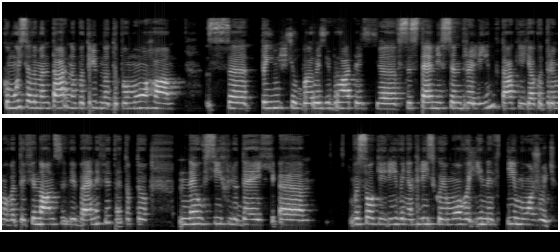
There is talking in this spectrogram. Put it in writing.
комусь елементарно потрібна допомога з тим, щоб розібратись е, в системі Centralink, так і як отримувати фінансові бенефіти. Тобто не у всіх людей е, високий рівень англійської мови, і не всі можуть.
